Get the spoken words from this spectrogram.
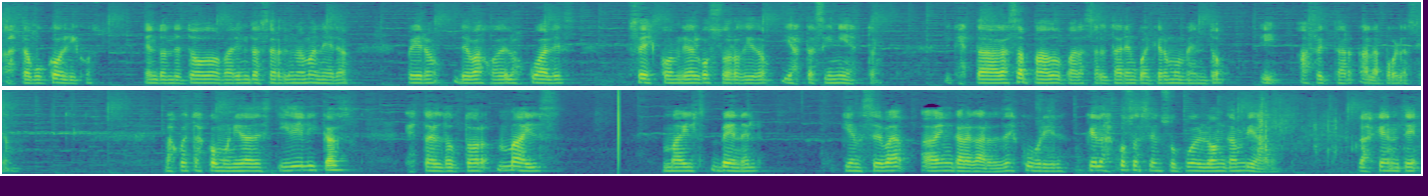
hasta bucólicos, en donde todo aparenta ser de una manera, pero debajo de los cuales se esconde algo sórdido y hasta siniestro, y que está agazapado para saltar en cualquier momento y afectar a la población. Bajo estas comunidades idílicas está el doctor Miles, Miles Bennell, quien se va a encargar de descubrir que las cosas en su pueblo han cambiado la gente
